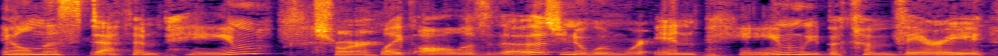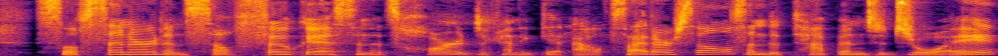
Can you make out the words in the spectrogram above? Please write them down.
illness, death, and pain. Sure. Like all of those, you know, when we're in pain, we become very self centered and self focused, and it's hard to kind of get outside ourselves and to tap into joy.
